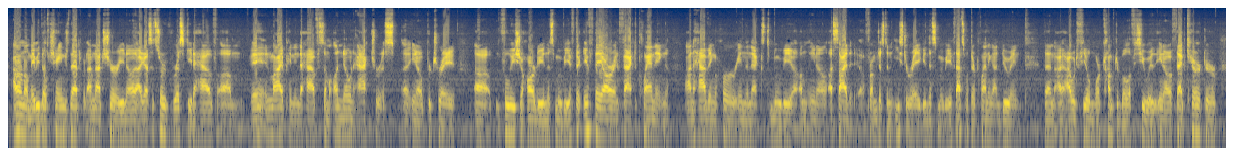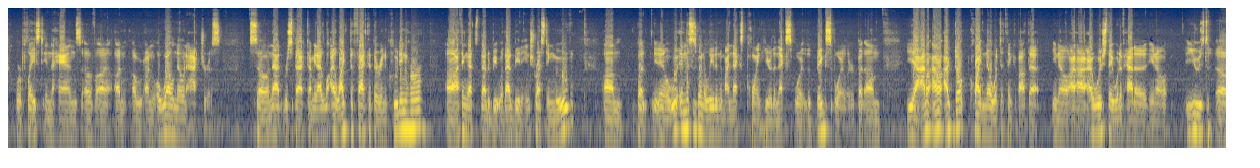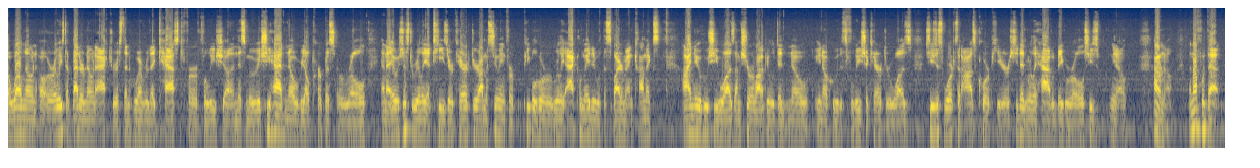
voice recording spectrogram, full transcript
I don't know. Maybe they'll change that, but I'm not sure. You know, I guess it's sort of risky to have, um, in my opinion, to have some unknown actress, uh, you know, portray uh, Felicia Hardy in this movie if they if they are in fact planning on having her in the next movie, um, you know, aside from just an Easter egg in this movie, if that's what they're planning on doing, then I, I would feel more comfortable if she was, you know, if that character were placed in the hands of a, a, a, a well-known actress. So in that respect, I mean, I, I like the fact that they're including her. Uh, I think that's that'd be well, that'd be an interesting move. Um, but you know, and this is going to lead into my next point here, the next spoiler, the big spoiler. But um, yeah, I don't, I don't, I don't quite know what to think about that. You know, I, I wish they would have had a, you know, used a well-known or at least a better-known actress than whoever they cast for Felicia in this movie. She had no real purpose or role, and it was just really a teaser character. I'm assuming for people who are really acclimated with the Spider-Man comics, I knew who she was. I'm sure a lot of people didn't know, you know, who this Felicia character was. She just works at Oscorp here. She didn't really have a big role. She's, you know, I don't know. Enough with that.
